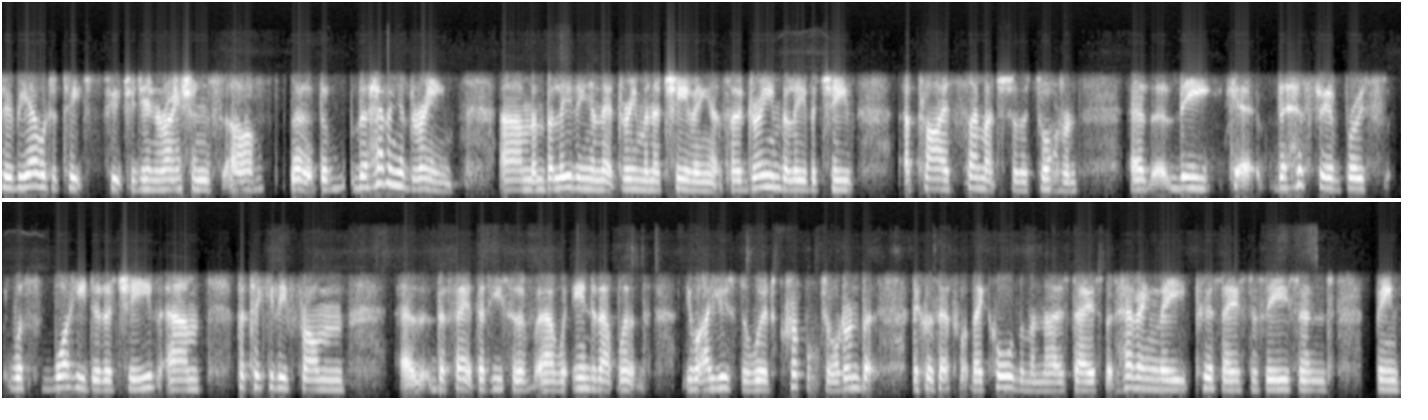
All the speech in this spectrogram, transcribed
to be able to teach future generations of the, the, the having a dream um, and believing in that dream and achieving it. So, dream, believe, achieve applies so much to the children. Uh, the the history of Bruce with what he did achieve, um, particularly from uh, the fact that he sort of uh, ended up with, you know, I use the word crippled children, but because that's what they called them in those days, but having the Perthes disease and being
